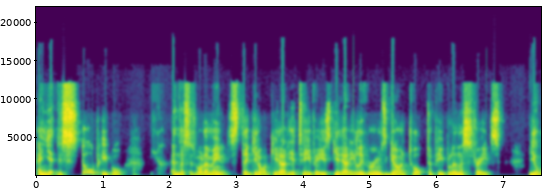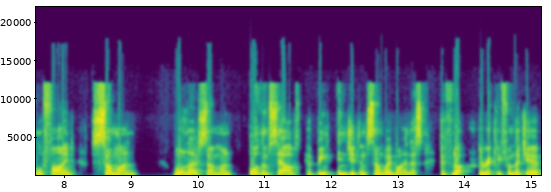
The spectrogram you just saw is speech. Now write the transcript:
And yet there's still people. And this is what I mean. It's the, you know what? Get out of your TVs, get out of your living rooms, go and talk to people in the streets. You will find someone will know someone or themselves have been injured in some way by this, if not directly from the jab,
